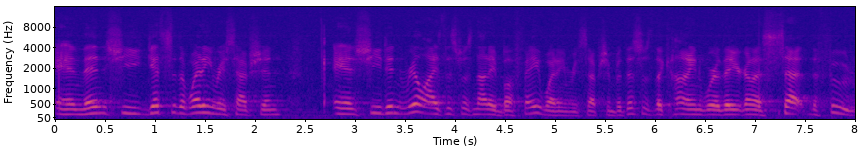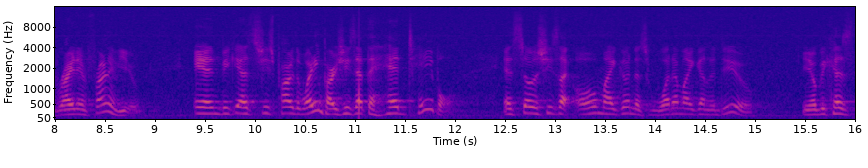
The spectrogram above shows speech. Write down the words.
And then she gets to the wedding reception, and she didn't realize this was not a buffet wedding reception, but this was the kind where they are going to set the food right in front of you. And because she's part of the wedding party, she's at the head table. And so she's like, oh my goodness, what am I going to do? You know, because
